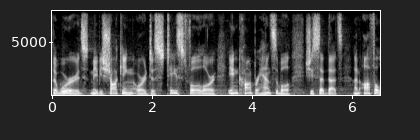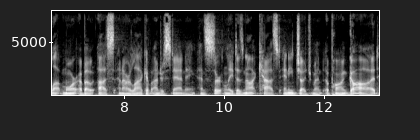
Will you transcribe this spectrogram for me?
the words maybe shocking or distasteful or incomprehensible, she said that's an awful lot more about us and our lack of understanding, and certainly does not cast any judgment upon God,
